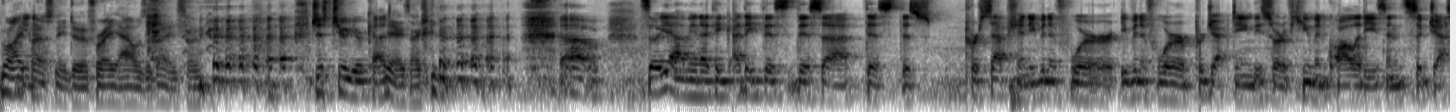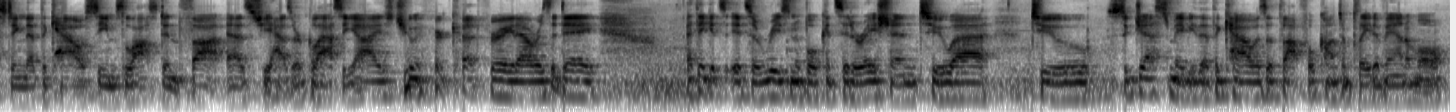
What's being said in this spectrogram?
well, I You know, personally do it for eight hours a day. So just chew your cud. yeah, exactly. So yeah, I mean, I think I think this this uh, this this perception, even if we're even if we're projecting these sort of human qualities and suggesting that the cow seems lost in thought as she has her glassy eyes chewing her cud for eight hours a day, I think it's it's a reasonable consideration to uh, to suggest maybe that the cow is a thoughtful, contemplative animal,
